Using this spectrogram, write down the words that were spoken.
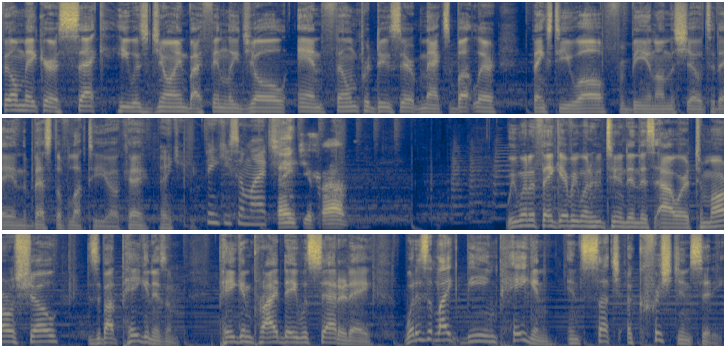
filmmaker Seck. He was joined by Phynley Joel and film producer Max Butler. Thanks to you all for being on the show today, and the best of luck to you, okay? Thank you. Thank you so much. Thank you for having me. We want to thank everyone who tuned in this hour. Tomorrow's show is about paganism. Pagan Pride Day was Saturday. What is it like being pagan in such a Christian city?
